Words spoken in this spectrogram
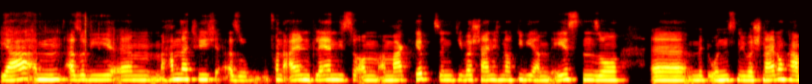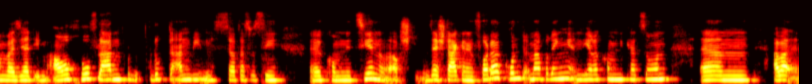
Ja, ähm, also die ähm, haben natürlich, also von allen Playern, die es so am, am Markt gibt, sind die wahrscheinlich noch die, die am ehesten so äh, mit uns eine Überschneidung haben, weil sie halt eben auch Hofladenprodukte anbieten. Das ist ja auch das, was sie äh, kommunizieren und auch sehr stark in den Vordergrund immer bringen in ihrer Kommunikation. Ähm, aber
